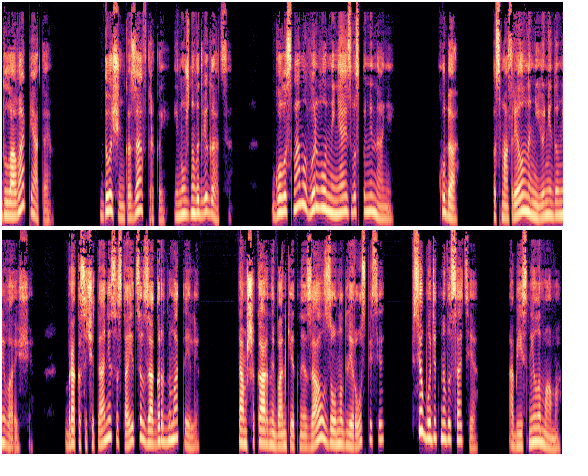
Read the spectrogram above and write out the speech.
Глава пятая. «Доченька, завтракай, и нужно выдвигаться». Голос мамы вырвал меня из воспоминаний. «Куда?» — посмотрела на нее недоумевающе. «Бракосочетание состоится в загородном отеле. Там шикарный банкетный зал, зона для росписи. Все будет на высоте», — объяснила мама.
